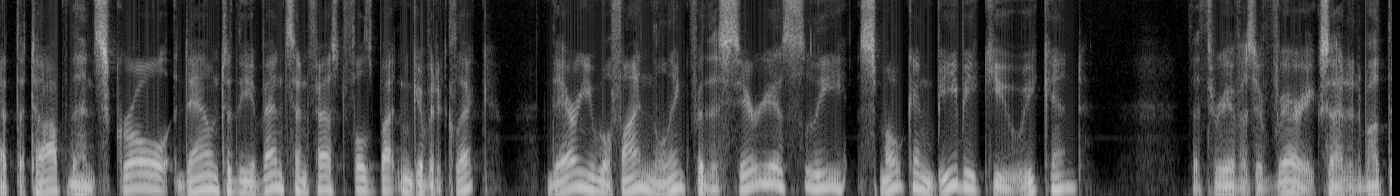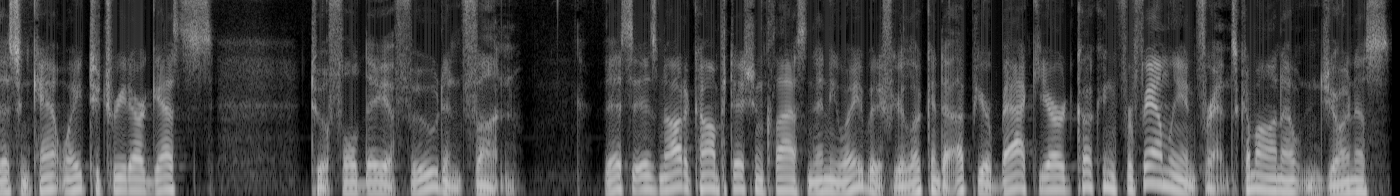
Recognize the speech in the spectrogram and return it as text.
at the top, then scroll down to the Events and Festivals button. Give it a click. There you will find the link for the Seriously Smokin' BBQ weekend. The three of us are very excited about this and can't wait to treat our guests to a full day of food and fun. This is not a competition class in any way, but if you're looking to up your backyard cooking for family and friends, come on out and join us.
